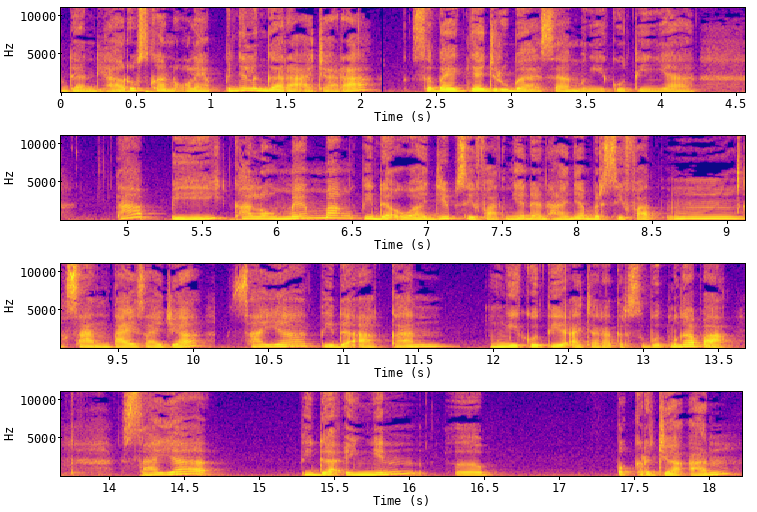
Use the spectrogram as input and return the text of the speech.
dan diharuskan oleh penyelenggara acara, sebaiknya juru bahasa mengikutinya. Tapi kalau memang tidak wajib sifatnya dan hanya bersifat hmm, santai saja, saya tidak akan mengikuti acara tersebut. Mengapa? Saya tidak ingin uh, pekerjaan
